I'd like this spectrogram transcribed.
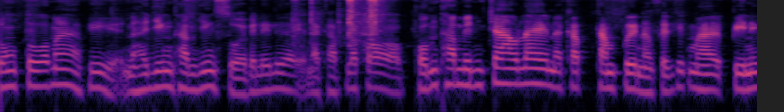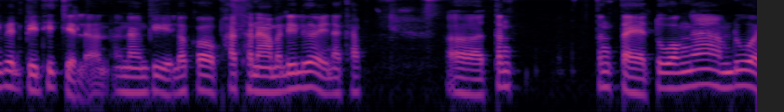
ลงตัวมากพี่นะฮะยิ่งทำยิ่งสวยไปเรื่อยๆนะครับแล้วก็ผมทำเป็นเจ้าแรกนะครับทำปืนหนังเฟรนมาปีนี้เป็นปีที่เจ็ดแล้วนนั้นพี่แล้วก็พัฒนามาเรื่อยๆนะครับเอ่อตั้งตั้งแต่ตัวง่ามด้วย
